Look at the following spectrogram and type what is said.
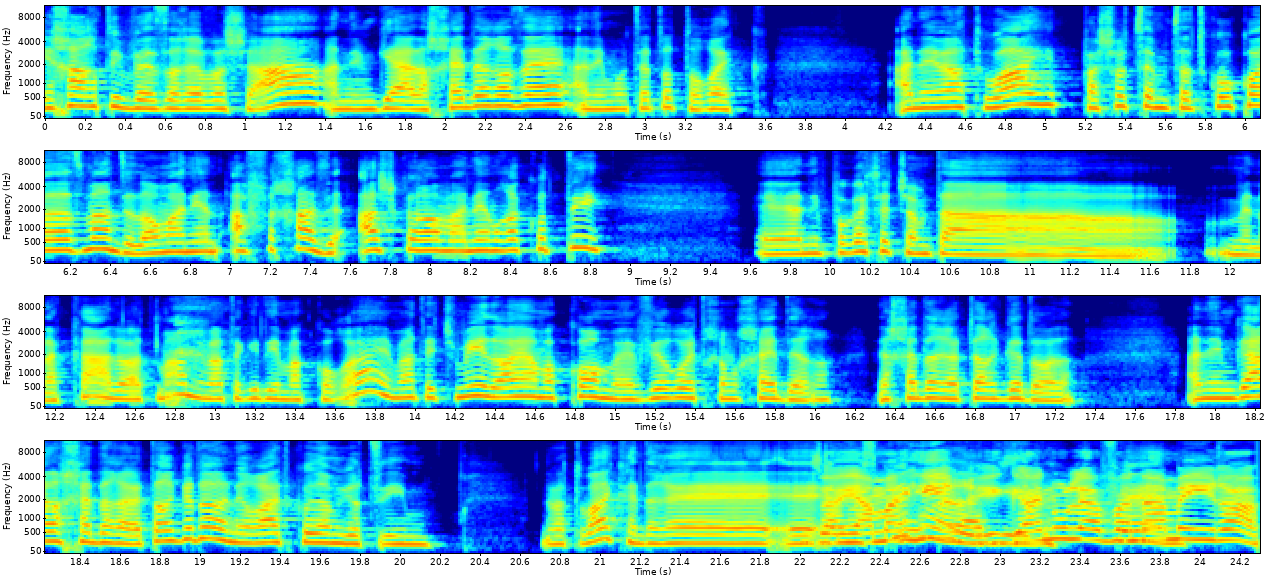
איחרתי באיזה רבע שעה, אני מגיעה לחדר הזה, אני מוצאת אותו ריק. אני אומרת, וואי, פשוט הם צדקו כל הזמן, זה לא מעניין אף אחד, זה אשכרה מעניין רק אותי. אה, אני פוגשת שם את המנקה, לא יודעת מה, אני אומרת, תגידי מה קורה? היא אומרת תשמעי, לא היה מקום, העבירו אתכם חדר, לחדר יותר גדול. אני מגיעה לחדר היותר גדול, אני רואה את כולם יוצאים. אני אומרת, וואי, כנראה... אה, זה היה מהיר, להגיד." הגענו להבנה כן. מהירה.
